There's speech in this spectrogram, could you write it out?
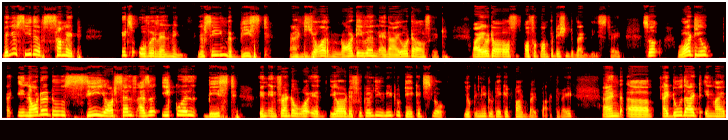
when you see the summit it's overwhelming. You're seeing the beast and you're not even an iota of it iota of, of a competition to that beast right? So what you in order to see yourself as an equal beast in, in front of what, your difficulty you need to take it slow. You need to take it part by part right? And uh, i do that in my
